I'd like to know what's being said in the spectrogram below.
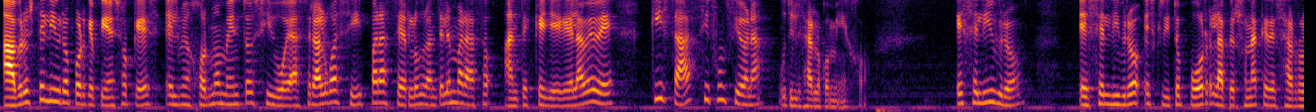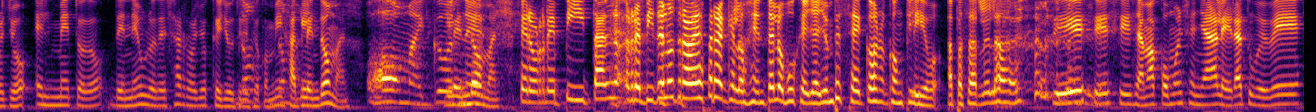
abro este libro porque pienso que es el mejor momento si voy a hacer algo así para hacerlo durante el embarazo antes que llegue la bebé. Quizás, si funciona, utilizarlo con mi hijo. Ese libro es el libro escrito por la persona que desarrolló el método de neurodesarrollo que yo utilizo No, con mi hija, Doman. Glenn Doman. Oh my goodness. Glendoman. Pero repítalo, repítelo otra vez para que la gente lo busque. Ya yo empecé con, con Clio a pasarle la. Sí, sí, sí, se llama Cómo enseñar a leer a tu bebé,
